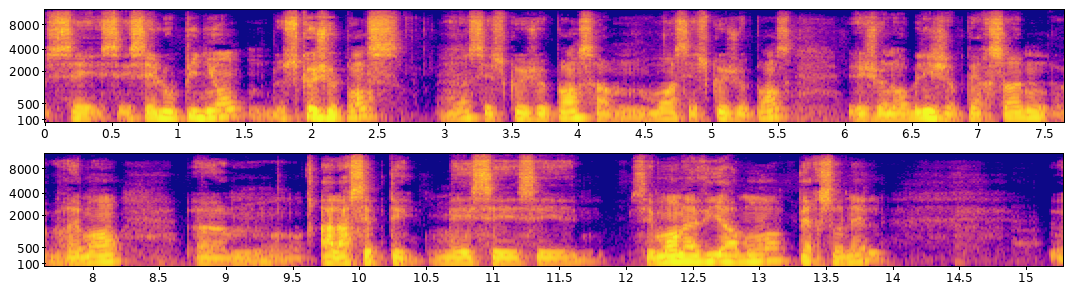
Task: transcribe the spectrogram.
c'est l'opinion, ce que je pense, hein. c'est ce que je pense, moi c'est ce que je pense, et je n'oblige personne vraiment euh, à l'accepter. Mais c'est mon avis à moi, personnel, euh,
